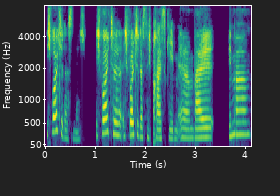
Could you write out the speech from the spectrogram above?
Ich wollte das nicht. Ich wollte, ich wollte das nicht preisgeben, äh, weil immer,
